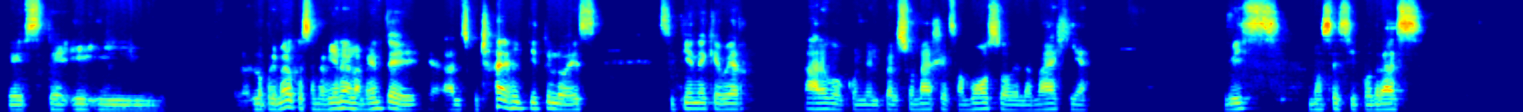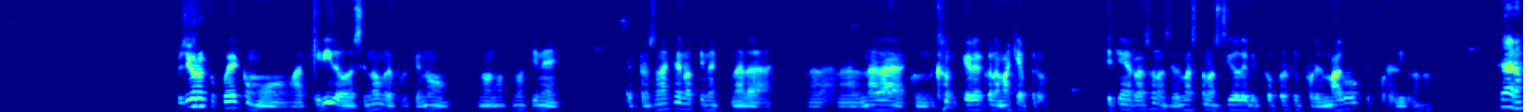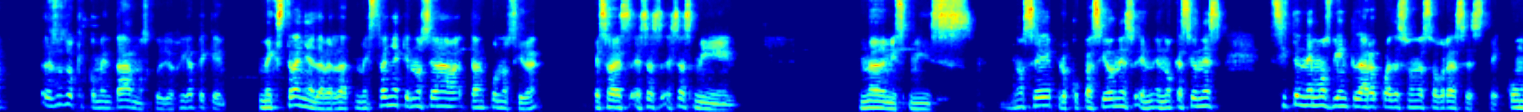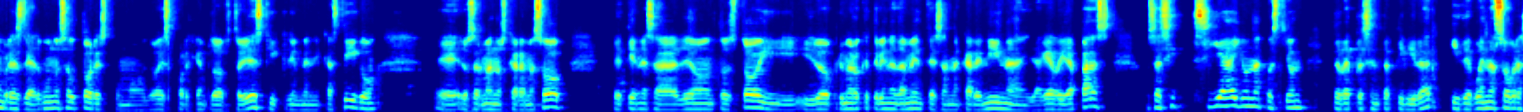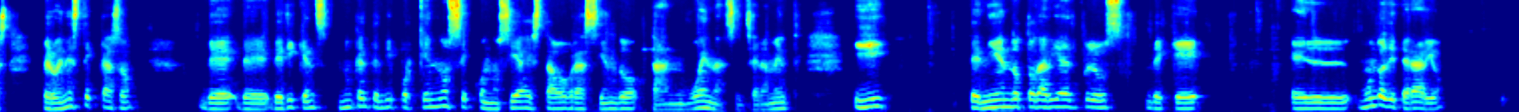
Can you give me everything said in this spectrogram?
Este, y lo primero que se me viene a la mente al escuchar el título es si tiene que ver algo con el personaje famoso de la magia. Luis, no sé si podrás. Pues yo creo que fue como adquirido ese nombre porque no, no, no, tiene, el personaje no tiene nada, nada, nada, con, que ver con la magia, pero sí tiene razón, es más conocido David Copperfield por el mago que por el libro, ¿no? Claro, eso es lo que comentábamos, Julio. Fíjate que me extraña, la verdad, me extraña que no sea tan conocida. Esa es, esa es, mi, una de mis, mis no sé, preocupaciones. En, en, ocasiones sí tenemos bien claro cuáles son las obras este, cumbres de algunos autores, como lo es, por ejemplo, Dostoyevsky, Crimen y Castigo, eh, los hermanos Karamazov, eh, tienes a León Tolstoy y, y, lo primero que te viene a la mente es Ana Karenina y La Guerra y la Paz. O sea, sí, sí hay una cuestión de representatividad y de buenas obras, pero en este caso de, Dickens, nunca entendí por qué no se conocía esta obra siendo tan buena, sinceramente. Y teniendo todavía el plus de que el mundo literario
